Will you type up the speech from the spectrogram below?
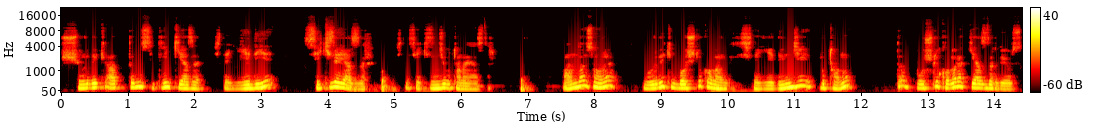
şuradaki attığımız string yazı işte 7'yi 8'e yazdır. İşte 8. butona yazdır. Ondan sonra buradaki boşluk olan işte 7. butonu da boşluk olarak yazdır diyoruz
